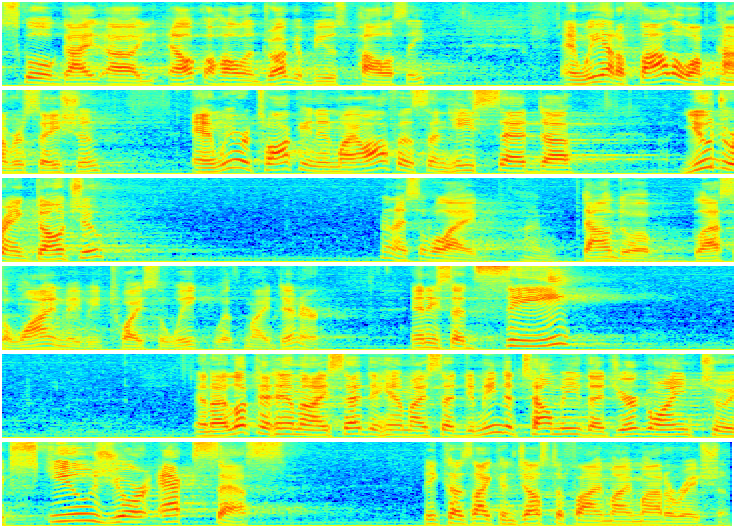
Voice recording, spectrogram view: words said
school guide, uh, alcohol and drug abuse policy. And we had a follow up conversation, and we were talking in my office, and he said, uh, You drink, don't you? And I said, Well, I, I'm down to a glass of wine maybe twice a week with my dinner. And he said, See? And I looked at him and I said to him, I said, You mean to tell me that you're going to excuse your excess because I can justify my moderation?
